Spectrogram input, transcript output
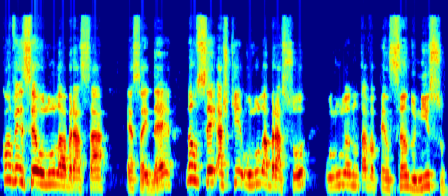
convenceu o Lula a abraçar essa ideia. Não sei, acho que o Lula abraçou, o Lula não estava pensando nisso,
